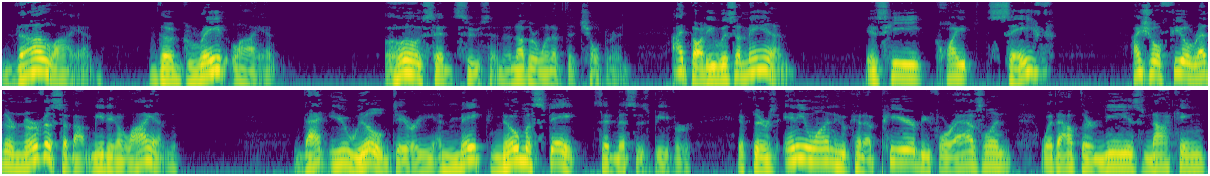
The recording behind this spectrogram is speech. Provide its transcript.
the lion, the great lion. Oh, said Susan, another one of the children. I thought he was a man. Is he quite safe? I shall feel rather nervous about meeting a lion. That you will, dearie, and make no mistake, said Mrs. Beaver. If there's anyone who can appear before Aslan without their knees knocking,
